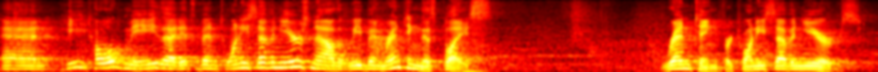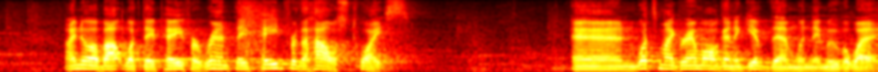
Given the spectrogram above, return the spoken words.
And he told me that it's been 27 years now that we've been renting this place. Renting for 27 years. I know about what they pay for rent. They paid for the house twice. And what's my grandma going to give them when they move away?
